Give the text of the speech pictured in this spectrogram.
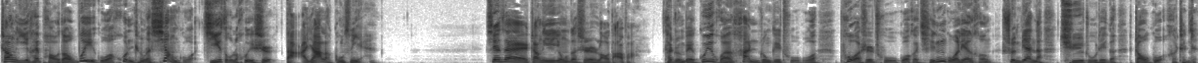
张仪还跑到魏国混成了相国，挤走了会师，打压了公孙衍。现在张仪用的是老打法。他准备归还汉中给楚国，迫使楚国和秦国连横，顺便呢驱逐这个昭过和陈轸。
